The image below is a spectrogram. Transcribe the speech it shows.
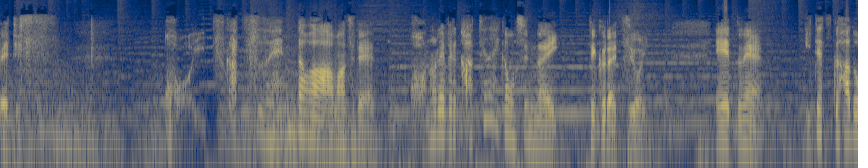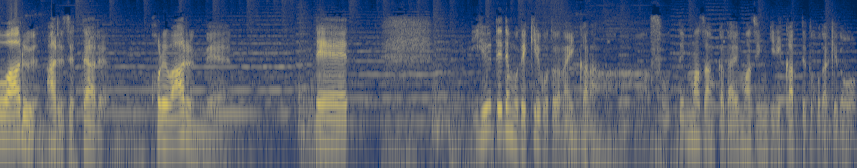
レティス。こいつが強えんだわ、マジで。このレベル勝てないかもしんないってくらい強い。えー、っとね、凍てつく波動はある、ある、絶対ある。これはあるんで、で、言うてでもできることがないかな。蒼天魔山か大魔神切りかってとこだけど、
